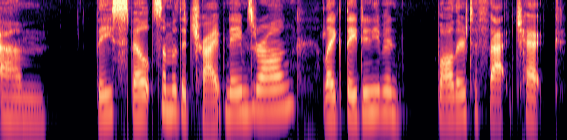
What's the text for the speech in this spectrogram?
um, they spelt some of the tribe names wrong. Like they didn't even bother to fact check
